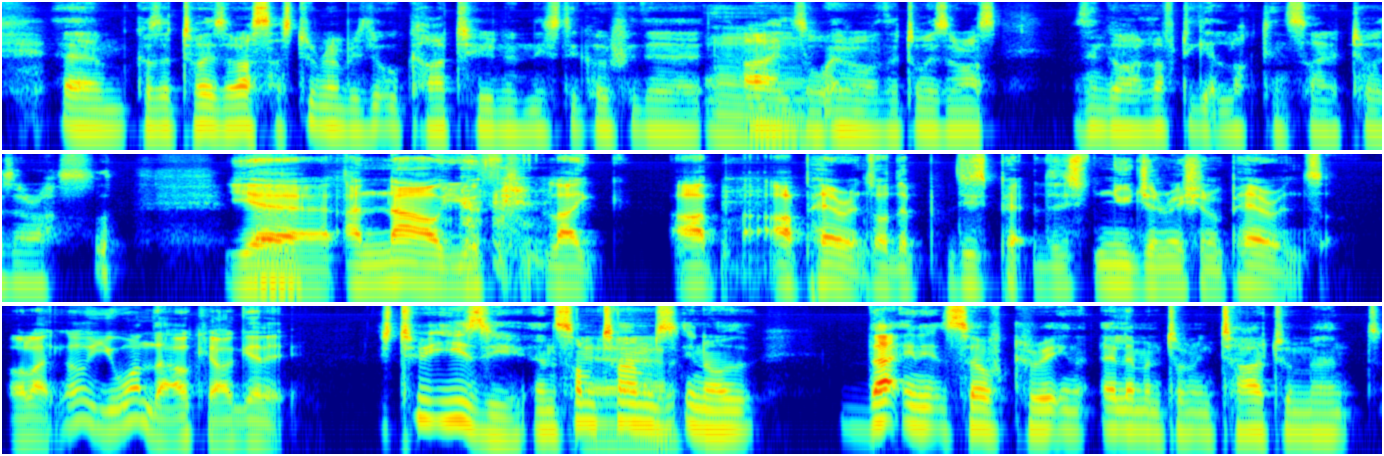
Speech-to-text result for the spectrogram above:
um, because the Toys R Us, I still remember his little cartoon and he used to go through the aisles or Mm. whatever of the Toys R Us. I think, oh, I'd love to get locked inside a Toys R Us. Yeah, and now you th- like our our parents or the these this new generation of parents are like, oh, you want that? Okay, I'll get it. it's too easy, and sometimes you know that in itself create an element of entitlement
